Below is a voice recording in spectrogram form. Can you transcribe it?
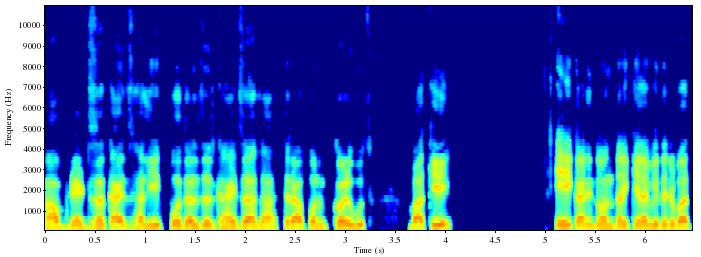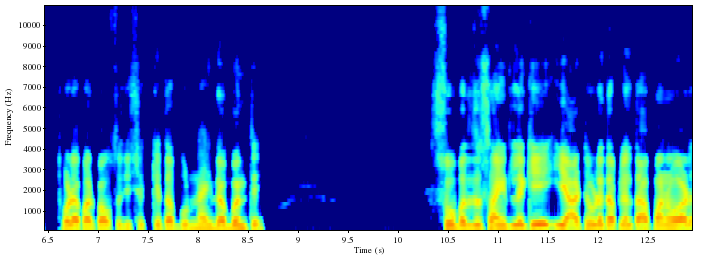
अपडेट जर काय झाली बदल जर काय झाला तर आपण कळवूच. बाकी एक आणि दोन तारखेला विदर्भात थोड्याफार पावसाची शक्यता पुन्हा एकदा बनते. सोबत जसं सांगितलं की या आठवड्यात आपल्याला तापमान वाढ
